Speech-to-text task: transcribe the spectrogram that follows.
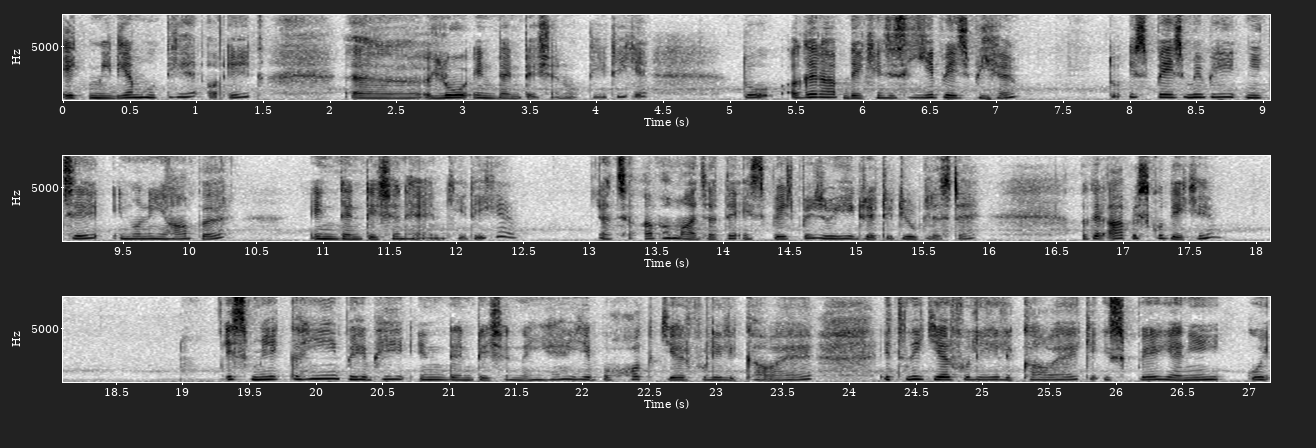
एक मीडियम होती है और एक लो इंडेंटेशन होती है, ठीक है? तो अगर आप देखें, जैसे ये पेज भी है तो इस पेज में भी नीचे इन्होंने यहाँ पर इंडेंटेशन है इनकी, ठीक है? अच्छा अब हम आ जाते हैं इस पेज पे जो ये ग्रेटिट्यूड लिस्ट है। अगर आप इसको देखें इसमें कहीं पे भी इंडेंटेशन नहीं है। ये बहुत केयरफुली लिखा हुआ है। इतनी केयरफुली ये लिखा हुआ है कि इस पर यानी कोई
